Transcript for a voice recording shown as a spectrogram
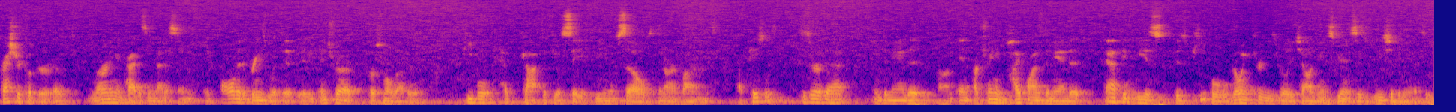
pressure cooker of learning and practicing medicine and all that it brings with it at an intrapersonal level, people have got to feel safe being themselves in our environments. Our patients deserve that and demand it, um, and our training pipelines demand it. And I think we as, as people going through these really challenging experiences, we should demand it too.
